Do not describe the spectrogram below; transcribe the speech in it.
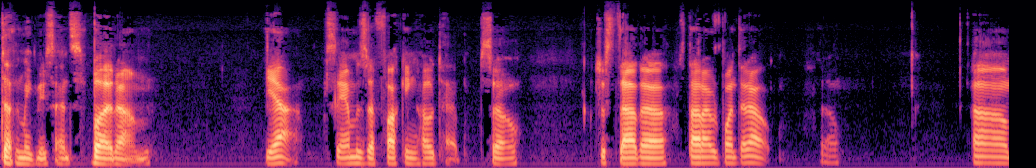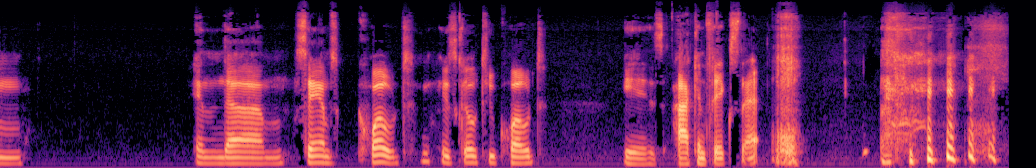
Doesn't make any sense. But um yeah, Sam is a fucking hotep. So just thought uh thought I would point that out. So um and um Sam's quote, his go to quote is I can fix that.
